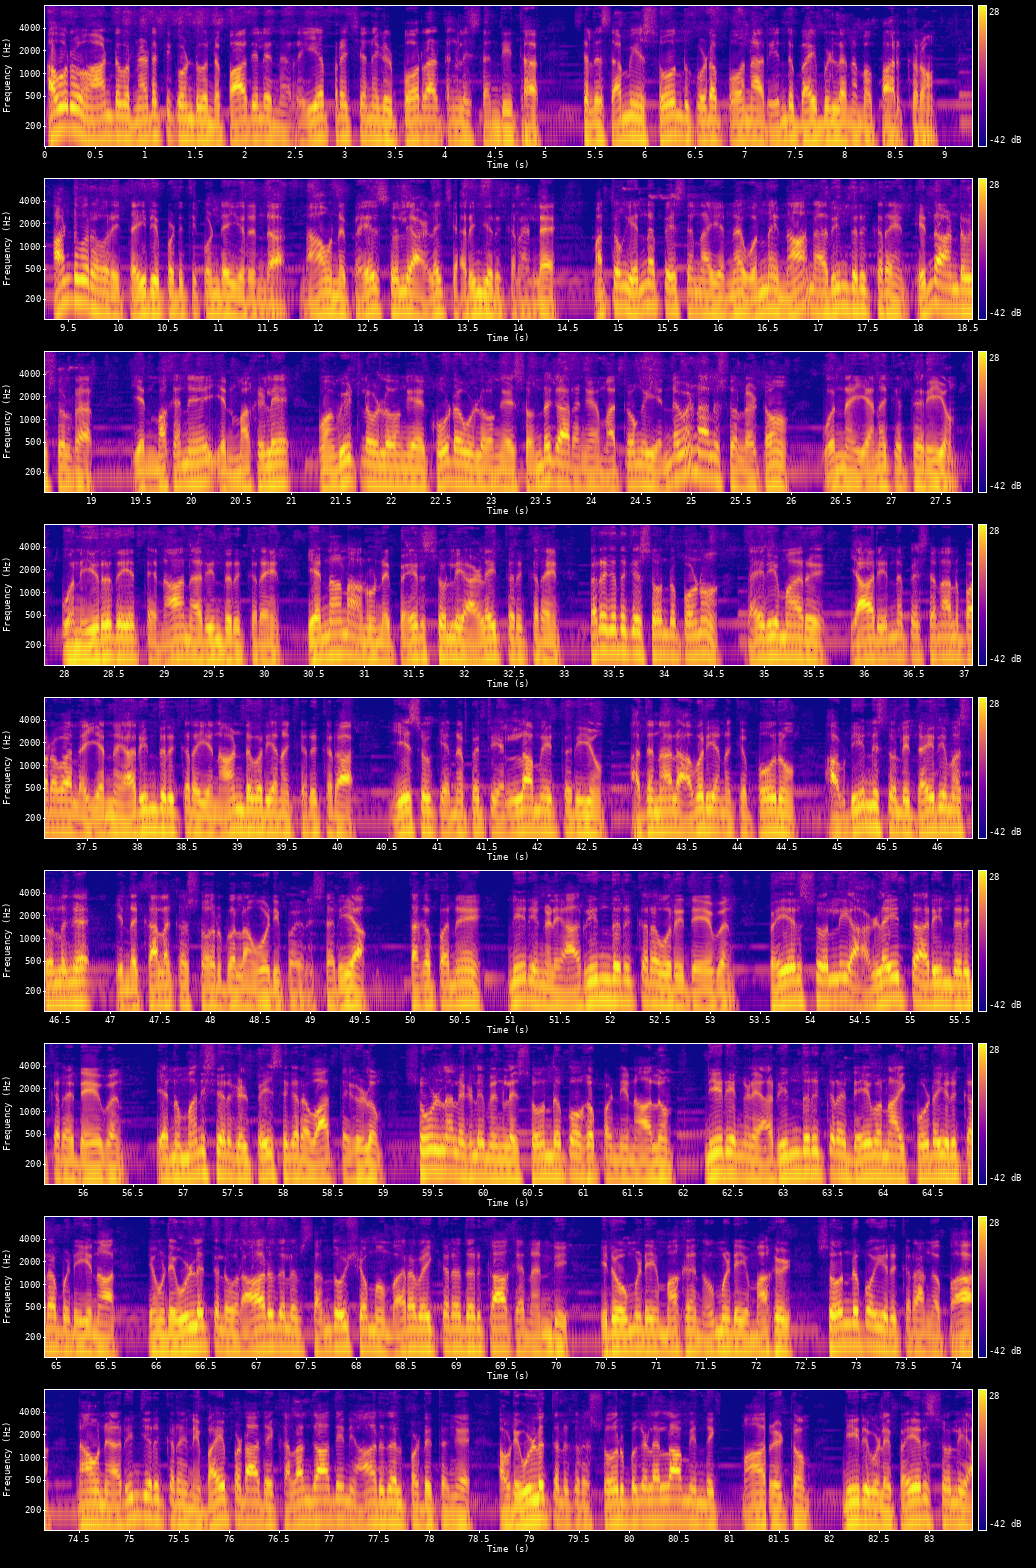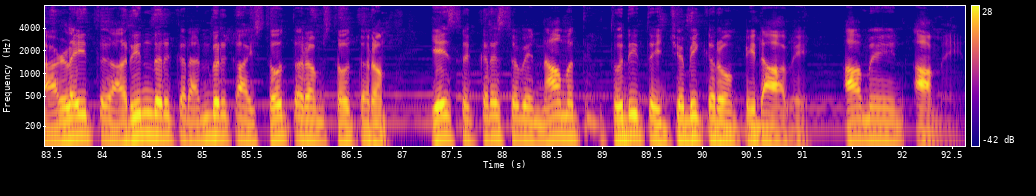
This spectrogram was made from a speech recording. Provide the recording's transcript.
அவரும் ஆண்டவர் நடத்தி கொண்டு வந்த பாதையில நிறைய பிரச்சனைகள் போராட்டங்களை சந்தித்தார். சில சமயம் சோர்ந்து கூட போனார் என்று பைபிளில் நம்ம பார்க்கிறோம். ஆண்டவர் அவரை தைரியப்படுத்தி கொண்டே இருந்தார். நான் உன்னை பெயர் சொல்லி அழைச்சி அறிஞ்சிருக்கிறேன்ல. மற்றவங்க என்ன பேசினா என்ன? உன்னை நான் அறிந்திருக்கிறேன் என்று ஆண்டவர் சொல்றார். என் மகனே என் மகளே உன் வீட்டில் உள்ளவங்க கூட உள்ளவங்க சொந்தக்காரங்க மற்றவங்க என்ன வேணாலும் சொல்லட்டும். உன்னை எனக்கு தெரியும். உன் இருதயத்தை நான் அறிந்திருக்கிறேன். ஏன்னா நான் உன்னை பெயர் சொல்லி அழைத்திருக்கிறேன். பிறகுதுக்கு சோன்று போனோம்? தைரியமா இரு. யார் என்ன பேசினாலும் பரவாயில்ல. என்னை அறிந்திருக்கிற என் ஆண்டவர் எனக்கு இருக்கிறார். இயேசுக்கு என்னை பற்றி எல்லாமே தெரியும். அதனால அவர் எனக்கு போரும் அப்படின்னு சொல்லி தைரியமா சொல்லுங்க. இந்த கலக்க சோர்வெல்லாம் ஓடி போயிரு. சரியா? தகப்பனே நீர் எங்களை அறிந்திருக்கிற ஒரு தேவன். பெயர் சொல்லி அழைத்து அறிந்திருக்கிற தேவன். என்ன மனுஷர்கள் பேசுகிற வார்த்தைகளும் சூழ்நிலைகளும் எங்களை சோர்ந்து போக பண்ணினாலும் நீர் எங்களை அறிந்திருக்கிற தேவனாய் கூட இருக்கிறபடியினால் எங்களுடைய உள்ளத்தில் ஒரு ஆறுதலும் சந்தோஷமும் வர வைக்கிறதற்காக நன்றி. இது உம்முடைய மகன் உம்முடைய மகள் சோர்ந்து போய் இருக்கிறாங்கப்பா நான் உன்னை அறிஞ்சிருக்கிறேன் நீ பயப்படாதே கலங்காதே நீ ஆறுதல் படுத்துங்க. அவருடைய உள்ளத்தில் இருக்கிற சோர்வுகள் எல்லாம் இன்றைக்கு மாறட்டும். நீர் இவளை பெயர் சொல்லி அழைத்து அறிந்திருக்கிற அன்பிற்காய் ஸ்தோத்திரம் ஸ்தோத்திரம். இயேசு கிறிஸ்துவின் நாமத்தில் துதித்து ஜெபிக்கிறோம் பிதாவே. ஆமேன் ஆமேன்.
